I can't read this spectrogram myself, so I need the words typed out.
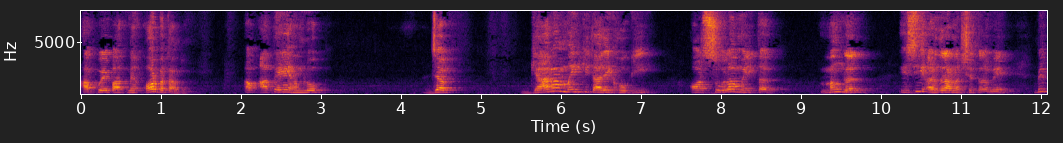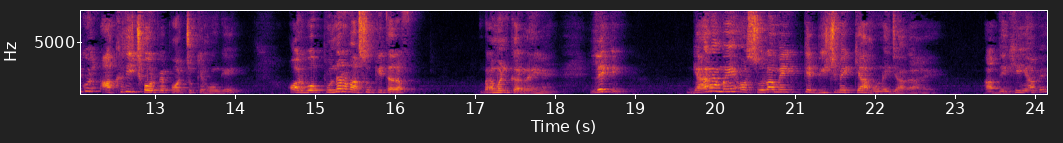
आपको एक बात मैं और बता दूँ। अब आते हैं हम लोग जब 11 मई की तारीख होगी और 16 मई तक मंगल इसी अर्द्रा नक्षत्र में बिल्कुल आखिरी छोर पे पहुँच चुके होंगे और वो पुनर्वासु की तरफ़ भ्रमण कर रहे हैं। लेकिन 11 मई और 16 मई के बीच में क्या होने जा रहा है? आप देखिए यहाँ पे।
